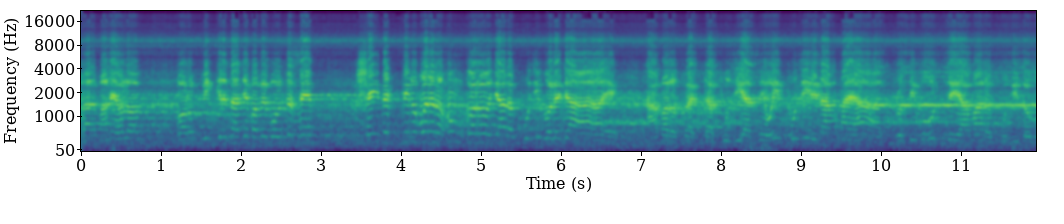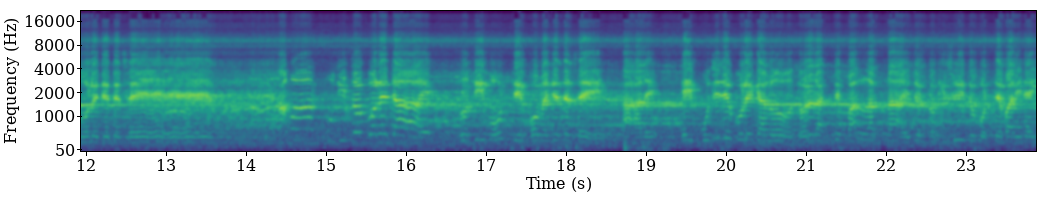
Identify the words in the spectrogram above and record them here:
তার মানে হলো বড় বিক্রেতা যেভাবে বলতেছে, সেই ব্যক্তির উপরে রহম করো, যার পুঁজি বলে যায় আমারও তো একটা পুঁজি আছে। ওই পুঁজির নাম হায়াত প্রতি মুহূর্তে আমার পুঁজি তো বলে যেতেছে। আমার পুঁজি তো গলে যায়, প্রতি মুহূর্তে কমে যেতেছে। আরে এই পুঁজি যে গলে গেল, ধরে রাখতে পারলাম না এই জন্য কিছুই তো করতে পারি নাই।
